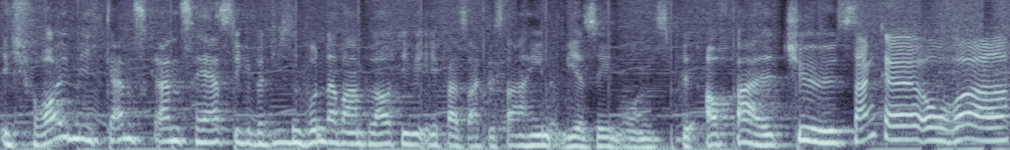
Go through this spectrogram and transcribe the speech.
Ich freue mich ganz, ganz herzlich über diesen wunderbaren Plaut, wie Eva sagt. Bis dahin, wir sehen uns. Auf bald. Tschüss. Danke, au revoir.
